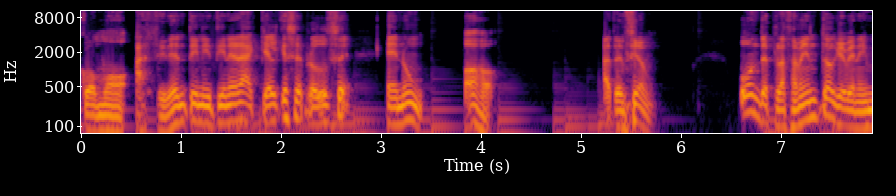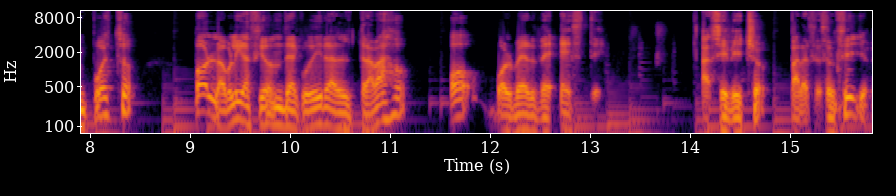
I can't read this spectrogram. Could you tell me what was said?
como accidente in itinera aquel que se produce en un, ojo, atención, un desplazamiento que viene impuesto por la obligación de acudir al trabajo o volver de este. Así dicho, parece sencillo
